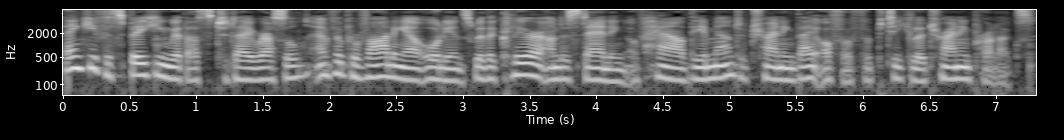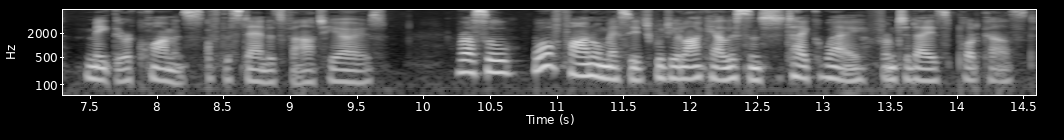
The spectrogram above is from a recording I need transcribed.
Thank you for speaking with us today, Russell, and for providing our audience with a clearer understanding of how the amount of training they offer for particular training products meet the requirements of the standards for RTOs. Russell, what final message would you like our listeners to take away from today's podcast?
